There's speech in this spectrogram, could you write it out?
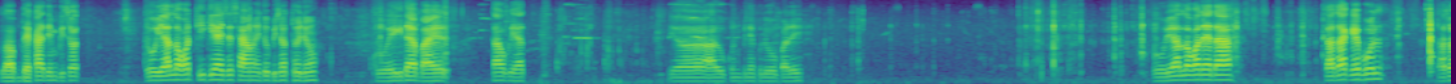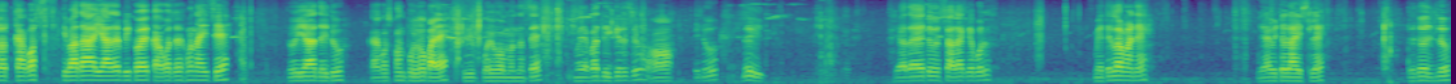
অলপ দেখাই দিম পিছত। তো ইয়াৰ লগত কি কি আহিছে চাওঁ এইটো পিছত থৈ দিওঁ। তো এইকেইটা বাহিৰ চাওক ইয়াত। আৰু কোনপিনে খুলিব পাৰি। তো ইয়াৰ লগতে এটা চাৰ্জাৰ কেবুল তাৰপিছত কাগজ কিবা এটা ইয়াৰ বিষয়ে কাগজ এখন আহিছে। তো ইয়াত এইটো কাগজখন পঢ়িব পাৰে যদি পঢ়িব মন আছে। মই এবাৰ দেখি দিছোঁ। অঁ এইটো দেই। ইয়াতে এইটো চাৰ্জাৰ কেবুল মেটেলৰ মানে ইয়াৰ ভিতৰত আহিছিলে এইটো দিলোঁ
